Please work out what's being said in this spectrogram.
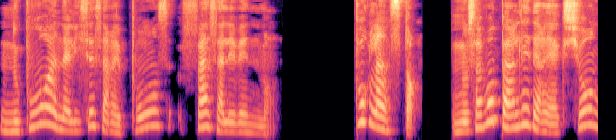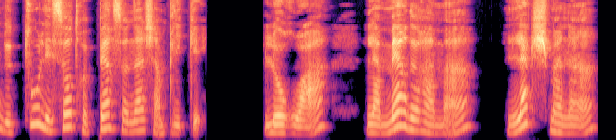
nous pouvons analyser sa réponse face à l'événement. Pour l'instant, nous avons parlé des réactions de tous les autres personnages impliqués. Le roi, la mère de Rama, Lakshmana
